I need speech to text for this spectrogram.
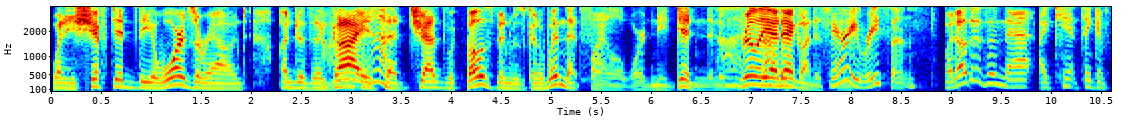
when he shifted the awards around under the Oh, guise yeah. that Chadwick Boseman was going to win that final award and he didn't and Gosh, it really had egg on his face. Very recent. But other than that, I can't think of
